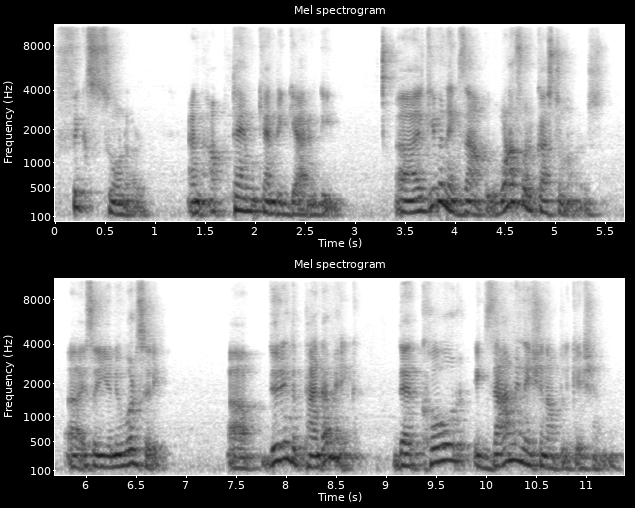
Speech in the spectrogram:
fixed sooner, and uptime can be guaranteed. Uh, I'll give an example. One of our customers uh, is a university. Uh, during the pandemic, their core examination application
